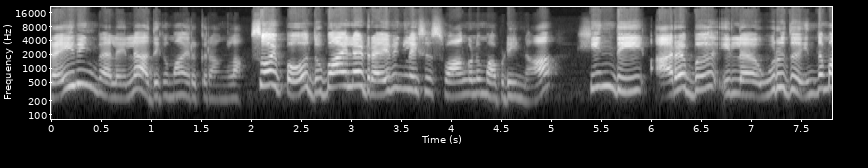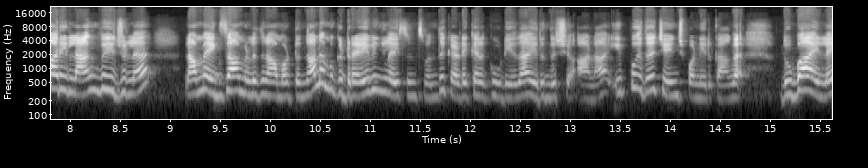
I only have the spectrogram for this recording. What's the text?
டிரைவிங் வேலையில் அதிகமாக இருக்கிறாங்களாம். ஸோ இப்போது துபாயில் டிரைவிங் லைசன்ஸ் வாங்கணும் அப்படின்னா ஹிந்தி அரபு இல்லை உருது இந்த மாதிரி லாங்குவேஜில் நம்ம எக்ஸாம் எழுதினா மட்டும்தான் நமக்கு டிரைவிங் லைசன்ஸ் வந்து கிடைக்கக்கூடியதாக இருந்துச்சு. ஆனால் இப்போ இதை சேஞ்ச் பண்ணியிருக்காங்க துபாயில்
